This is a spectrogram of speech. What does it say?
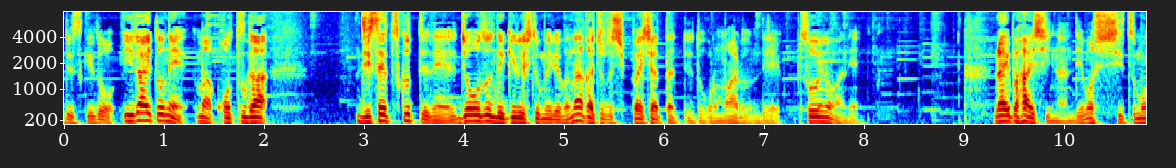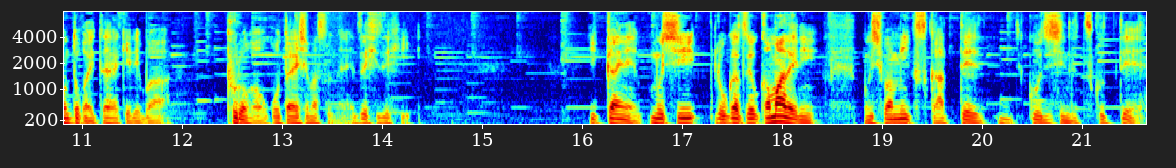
ですけど、意外とね、まあコツが実際作ってね、上手にできる人もいれば、なんかちょっと失敗しちゃったっていうところもあるんで、そういうのがね、ライブ配信なんで、もし質問とかいただければ、プロがお答えしますんでね、ぜひぜひ。一回ね、虫、6月4日までに虫歯ミックス買って、ご自身で作って、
